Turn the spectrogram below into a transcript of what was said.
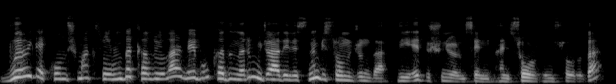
Böyle konuşmak zorunda kalıyorlar ve bu kadınların mücadelesinin bir sonucunda diye düşünüyorum senin hani sorduğun soruda.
